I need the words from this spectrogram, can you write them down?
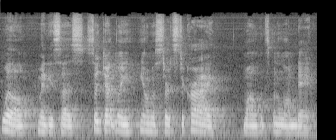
Well, Maggie says, so gently he almost starts to cry. Well, it's been a long day.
